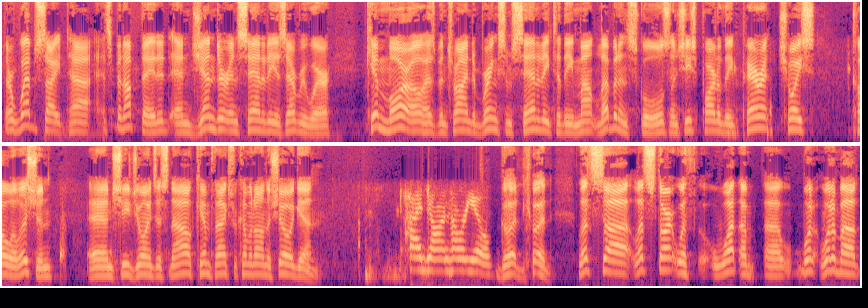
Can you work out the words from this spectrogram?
Their website uh, it's been updated, and gender insanity is everywhere. Kim Mauro has been trying to bring some sanity to the Mount Lebanon schools, and she's part of the Parent Choice Coalition. And she joins us now. Kim, thanks for coming on the show again. Hi, John. How are you? Good, good. Let's uh, let's start with what uh, uh, what what about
